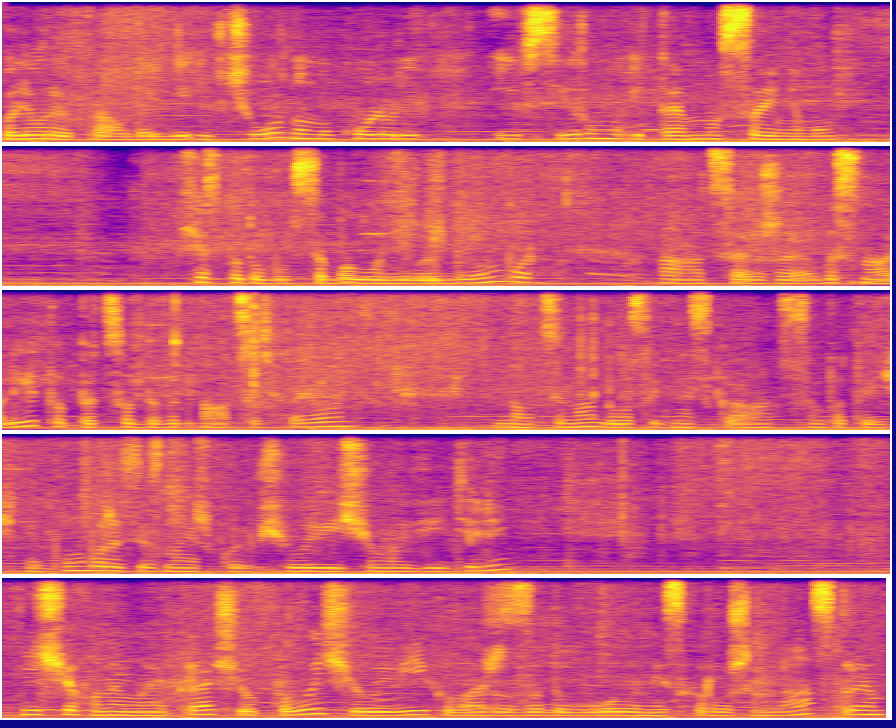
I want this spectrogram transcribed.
Кольори, правда, є і в чорному кольорі, і в сірому, і темно-синьому. Ще сподобався балонівий бомбер. Це вже весна-літо, 519 гривень. Ну, ціна досить низька, симпатичний бомбер зі знижкою в чоловічому відділі. Нічого немає кращого, коли чоловік ваш задоволений з хорошим настроєм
